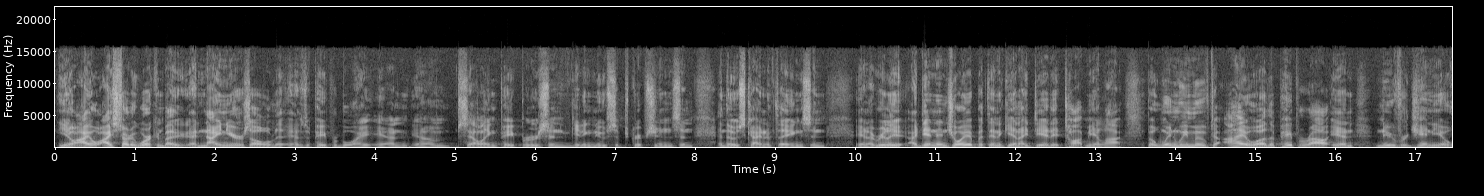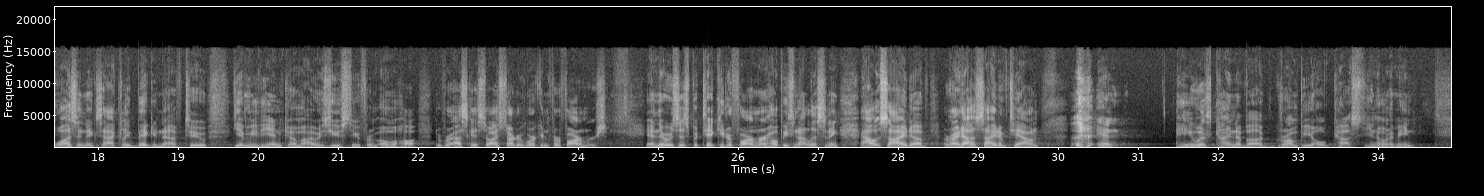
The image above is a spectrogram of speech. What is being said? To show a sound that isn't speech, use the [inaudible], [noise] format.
you know, I, I started working by, at nine years old as a paper boy and um, selling papers and getting new subscriptions and, and those kind of things. And, and I really, I didn't enjoy it, but then again, I did. It taught me a lot. But when we moved to Iowa, the paper route in New Virginia wasn't exactly big enough to give me the income I was used to from Omaha, Nebraska. So I started working for farmers. And there was this particular farmer, hope he's not listening, outside of, right outside of town. [coughs] and he was kind of a grumpy old cuss, you know what I mean?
